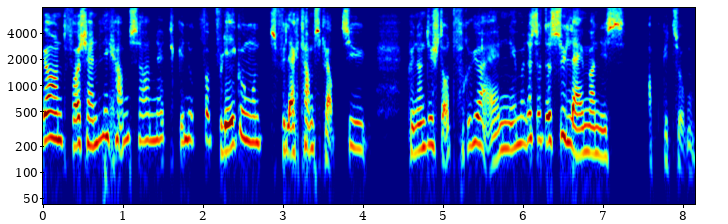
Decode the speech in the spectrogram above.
Ja, und wahrscheinlich haben sie auch nicht genug Verpflegung und vielleicht haben sie glaubt, sie können die Stadt früher einnehmen. Also der Süleyman ist abgezogen.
